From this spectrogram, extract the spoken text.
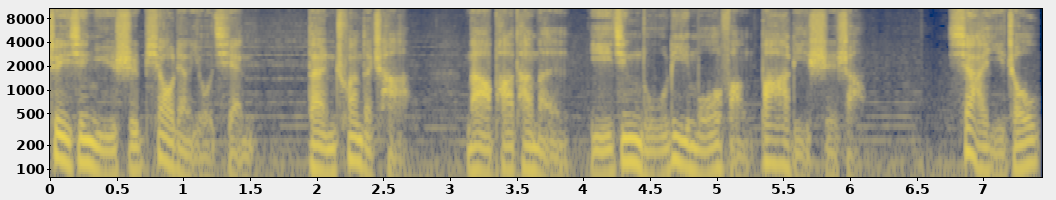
这些女士漂亮有钱，但穿的差，哪怕她们已经努力模仿巴黎时尚。下一周，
